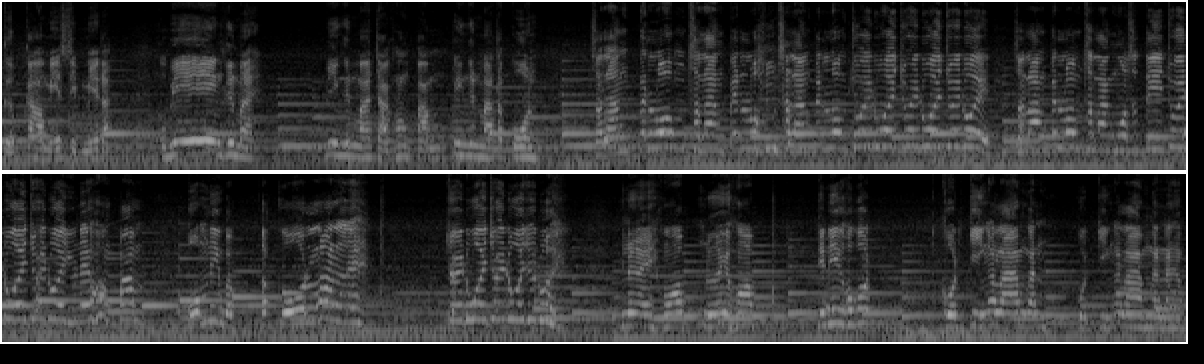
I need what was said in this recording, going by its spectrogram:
เกือบเก้าเมตรสิบเมตรอะก็วิ่งขึ้นไปวิ่งขึ้นมาจากห้องปั๊มวิ่งขึ้นมาตะโกนสลังเป็นลมสลังเป็นลมสลังเป็นลมช่วยด้วย ช่วยด้วย ช่วยด้วยสลังเป็นลมสลังหมดสติช่วยด้วย ช่วยด้วยอยู่ในห้องปั๊มผมนี่แบบตะโกนลั่นเลย ช่วยด้วย ช่วยด้วย ช่วยด้วย เหนื่อยหอบเหนื่อยหอบ ทีนี้เขาก็กดกิ่งอะลามกัน กดกิ่งอะลามกันนะครับ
